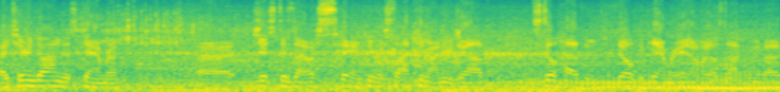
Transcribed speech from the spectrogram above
I turned on this camera uh, just as I was saying you were slacking on your job. Still haven't filled the camera in on what I was talking about.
